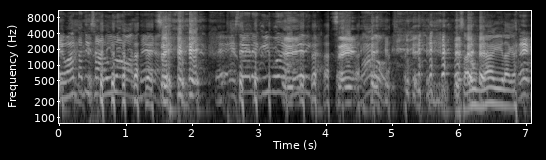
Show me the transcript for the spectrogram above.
levántate y saluda a bandera. Sí, E- Ese es el equipo de América. sí. Te sale un águila. Eh.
